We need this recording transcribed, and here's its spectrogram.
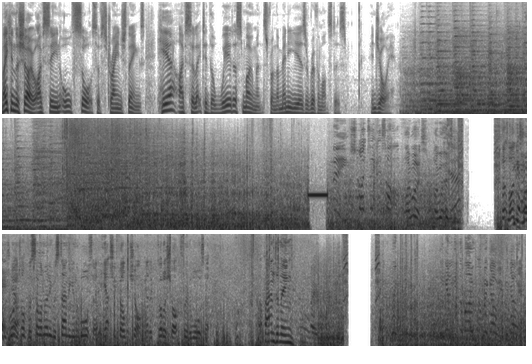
Making the show, I've seen all sorts of strange things. Here, I've selected the weirdest moments from the many years of River Monsters. Enjoy. Me? Should I take this off? I would, I would. Yeah? That lightning strike was right on top of the Salamone was standing in the water. He actually felt a shock. He had a, got a shock through the water. Abandoning. We're, we're getting in the boat and we're going, we're going.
